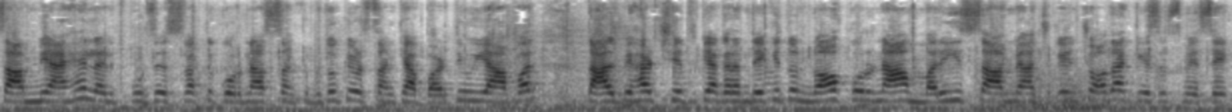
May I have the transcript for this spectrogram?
सामने आए हैं। ललितपुर से इस वक्त कोरोना संक्रमितों की और संख्या बढ़ती हुई यहाँ पर। तालबेहट क्षेत्र की अगर हम देखें तो नौ कोरोना मरीज़ सामने आ चुके हैं। चौदह केसेस में से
